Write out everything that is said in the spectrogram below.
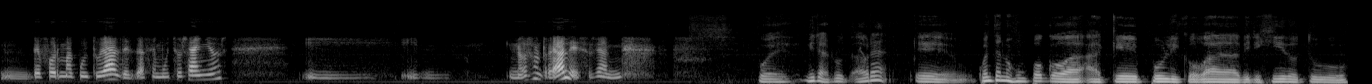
de forma cultural desde hace muchos años y, y, no son reales o sea pues mira Ruth ahora eh, cuéntanos un poco a, a qué público va dirigido tu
